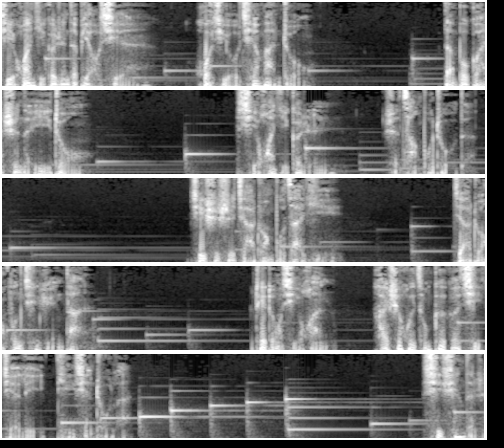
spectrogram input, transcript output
喜欢一个人的表现，或许有千万种，但不管是哪一种，喜欢一个人是藏不住的。即使是假装不在意，假装风轻云淡，这种喜欢还是会从各个细节里体现出来。细心的人，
